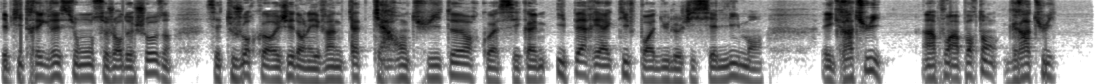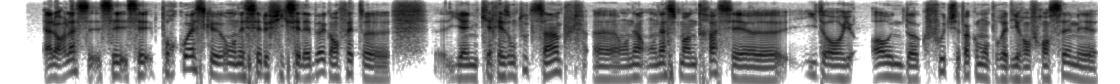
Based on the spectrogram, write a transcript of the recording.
des petites régressions, ce genre de choses, c'est toujours corrigé dans les 24-48 heures, quoi. C'est quand même hyper réactif pour être du logiciel libre et gratuit. Un point important, gratuit. Alors là, c'est pourquoi est-ce qu'on essaie de fixer les bugs? En fait, il y a une raison toute simple. on, a, on a ce mantra, c'est eat or own dog food, je sais pas comment on pourrait dire en français, mais euh,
